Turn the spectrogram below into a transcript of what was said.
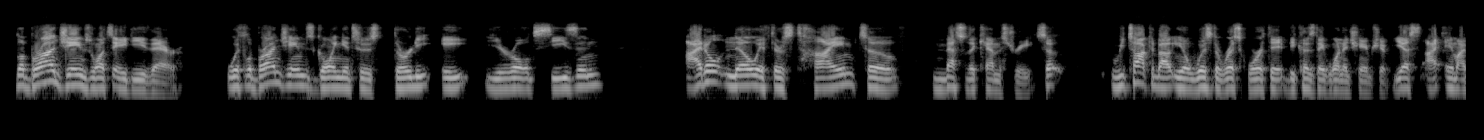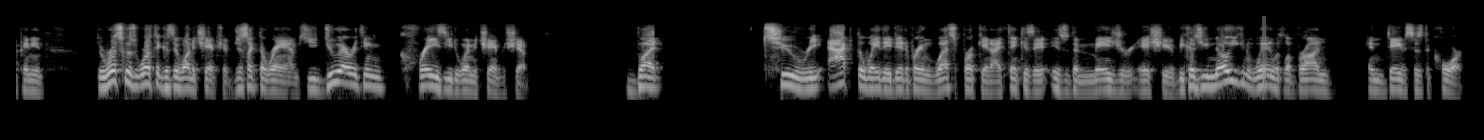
LeBron James wants AD there. with LeBron James going into his 38 year old season, I don't know if there's time to mess with the chemistry. So we talked about, you know, was the risk worth it because they won a championship? Yes, I, in my opinion, the risk was worth it because they won a championship, just like the Rams. You do everything crazy to win a championship. But to react the way they did to bring Westbrook in, I think is is the major issue because you know you can win with LeBron and Davis as the core.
